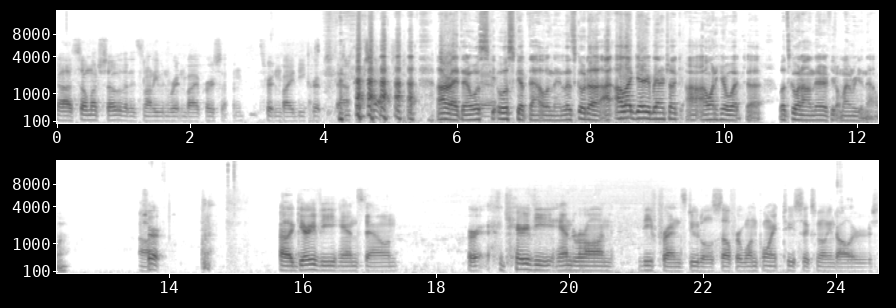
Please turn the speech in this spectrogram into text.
Uh, so much so that it's not even written by a person. It's written by Decrypt staff. All right, then we'll Yeah. sk- we'll skip that one. Then let's go to. I, I like Gary Vaynerchuk. I, I want to hear what uh, what's going on there. If you don't mind reading that one. Uh, Sure. Uh, Gary Vee hands down, or Gary Vee hand drawn VeeFriends doodles sell for 1.26 million dollars,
